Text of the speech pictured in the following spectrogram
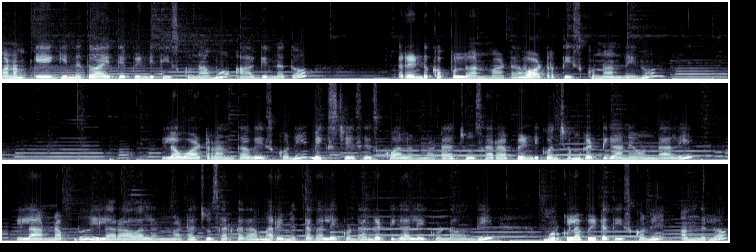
మనం ఏ గిన్నెతో అయితే పిండి తీసుకున్నామో ఆ గిన్నెతో రెండు కప్పులు అన్నమాట వాటర్ తీసుకున్నాను నేను. ఇలా వాటర్ అంతా వేసుకొని మిక్స్ చేసేసుకోవాలన్నమాట. చూసారా? పిండి కొంచెం గట్టిగానే ఉండాలి. ఇలా అన్నప్పుడు ఇలా రావాలన్నమాట. చూసారు కదా? మరీ మెత్తగా లేకుండా గట్టిగా లేకుండా ఉంది. మురుకుల పీట తీసుకొని అందులో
